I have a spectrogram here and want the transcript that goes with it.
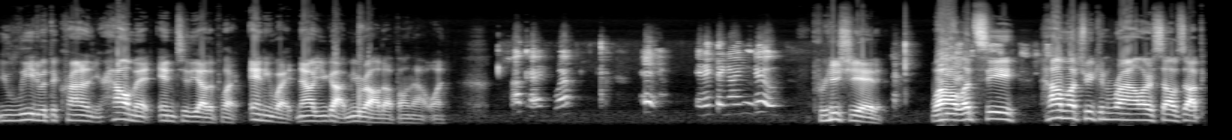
you lead with the crown of your helmet into the other player anyway now you got me riled up on that one Okay, well, hey, anything I can do. appreciate it well let's see how much we can rile ourselves up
